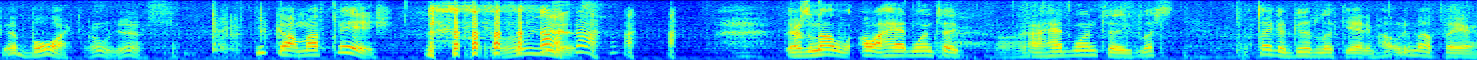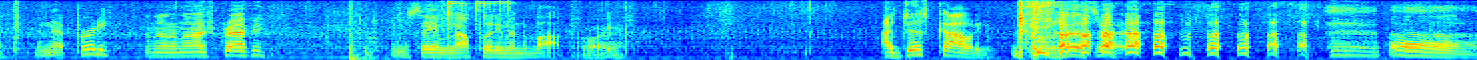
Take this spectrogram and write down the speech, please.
Good boy. Oh yes. You caught my fish. Oh yes. There's another one. Oh, I had one too. All right. I had one too. Let's, let's take a good look at him. Hold him up there. Isn't that pretty? Isn't that a nice crappie? Let me see him and I'll put him in the box for you. I just caught him. That's right. Uh,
